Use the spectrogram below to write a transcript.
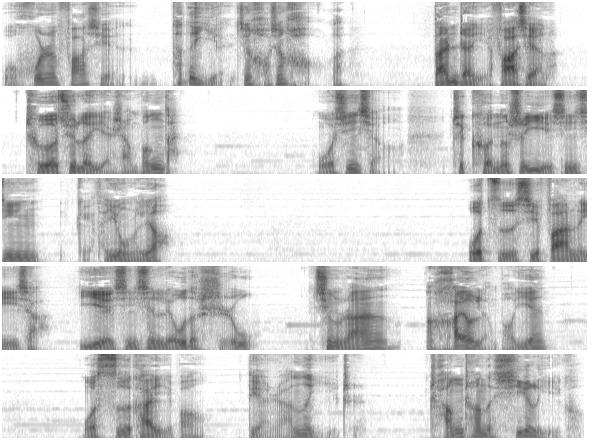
我忽然发现他的眼睛好像好了，单战也发现了，扯去了眼上绷带。我心想。这可能是叶欣欣给他用了药。我仔细翻了一下叶欣欣留的食物，竟然还有两包烟。我撕开一包，点燃了一支，长长的吸了一口，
